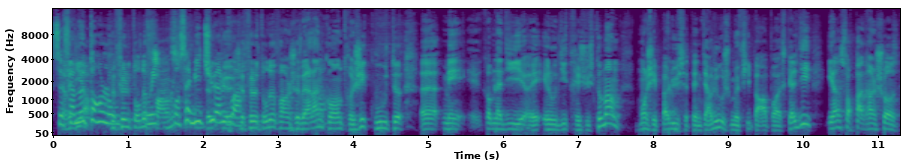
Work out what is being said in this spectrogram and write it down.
Ce fameux temps long. Je fais le tour de France. On s'habitue à le voir. Je fais le tour de France, je vais à l'encontre, j'écoute. Euh, mais comme l'a dit Elodie très justement, moi j'ai pas lu cette interview, je me fie par rapport à ce qu'elle dit. Il n'en sort pas grand-chose.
